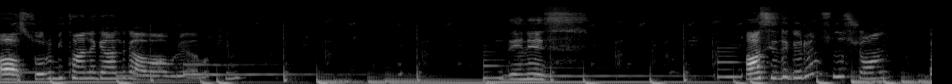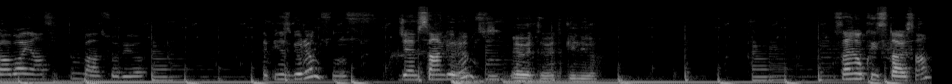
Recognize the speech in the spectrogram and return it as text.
Aa soru bir tane geldi galiba buraya bakayım. Deniz. Ha siz de görüyor musunuz? Şu an galiba yansıttım ben soruyu. Hepiniz görüyor musunuz? Cem sen görüyor musun? Evet evet geliyor. Sen oku istersen.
